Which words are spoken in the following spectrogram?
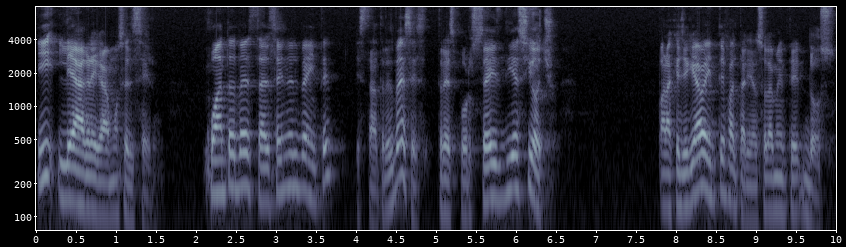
y le agregamos el 0. ¿Cuántas veces está el 6 en el 20? Está 3 veces. 3 por 6, 18. Para que llegue a 20 faltarían solamente 2.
